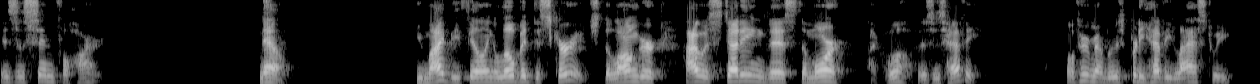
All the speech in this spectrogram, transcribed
It's a sinful heart. Now, you might be feeling a little bit discouraged. The longer I was studying this, the more like, whoa, this is heavy. Well, if you remember, it was pretty heavy last week.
